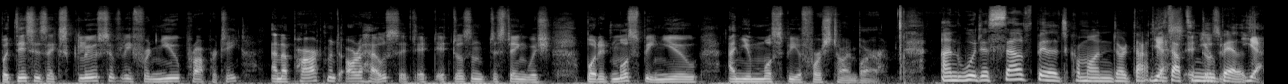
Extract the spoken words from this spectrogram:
but this is exclusively for new property an apartment or a house, it, it, it doesn't distinguish, but it must be new and you must be a first time buyer. And would a self build come under that? Yes, that's a new build. Yeah,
